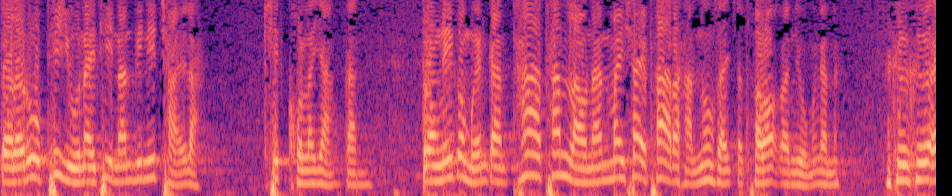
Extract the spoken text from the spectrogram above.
แต่ละรูปที่อยู่ในที่นั้นวินิจฉัยล่ะ คิดคนละอย่างกัน ตรงนี้ก็เหมือนกันถ้าท่านเหล่านั้นไม่ใช่พระอรหันต์สงสัยจะทะเลาะกันอยู่เหมือนกันนะคือคือไอ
